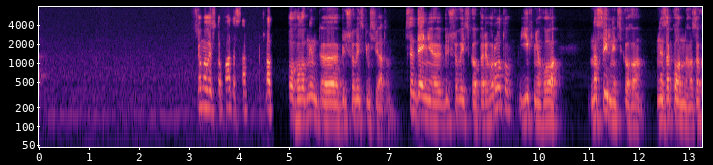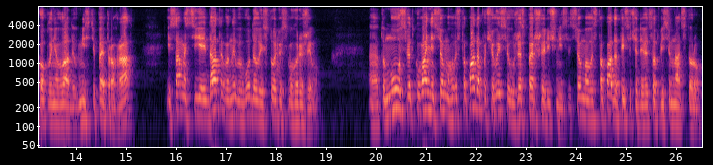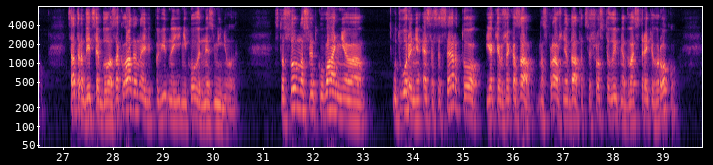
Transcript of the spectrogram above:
7 листопада було головним е, більшовицьким святом. Це день е, більшовицького перевороту, їхнього насильницького незаконного захоплення влади в місті Петроград. І саме з цієї дати вони виводили історію свого режиму. Е, Тому святкування 7 листопада почалися вже з першої річниці, 7 листопада 1918 року. Ця традиція була закладена і, відповідно, її ніколи не змінювали. Стосовно святкування утворення СССР, то, як я вже казав, на справжня дата це 6 липня 23-го року,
